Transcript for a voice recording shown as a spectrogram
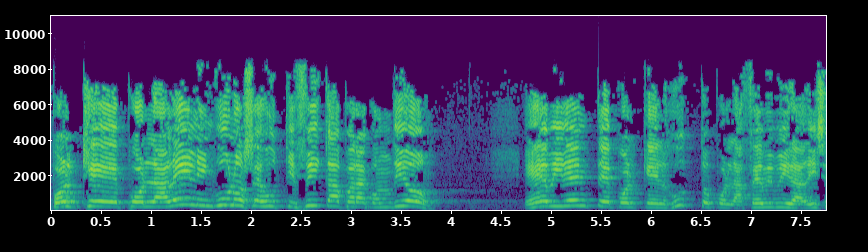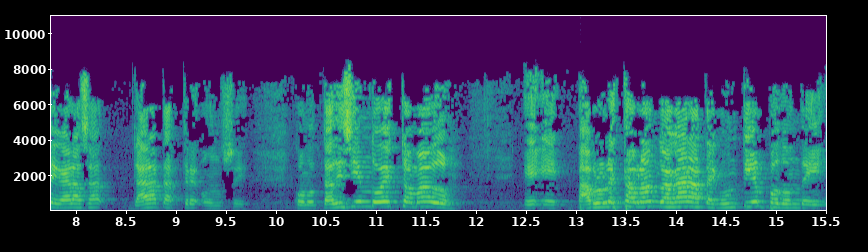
Porque por la ley ninguno se justifica para con Dios. Es evidente porque el justo por la fe vivirá, dice Gálatas, Gálatas 3:11. Cuando está diciendo esto, amado, eh, eh, Pablo le está hablando a Gálatas en un tiempo donde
